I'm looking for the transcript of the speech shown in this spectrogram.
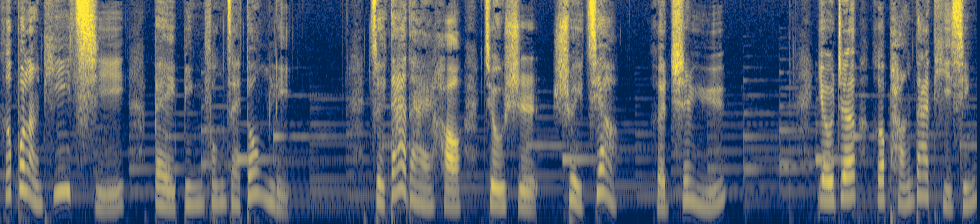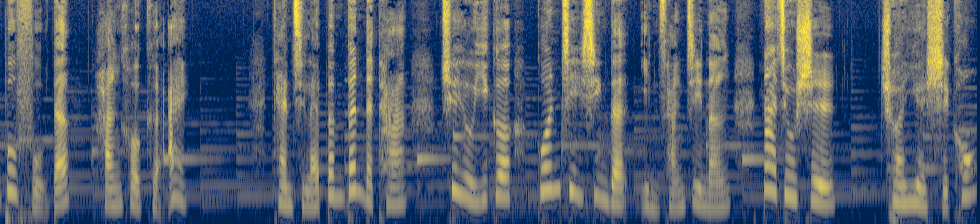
和布朗提一起被冰封在洞里，最大的爱好就是睡觉和吃鱼，有着和庞大体型不符的憨厚可爱。看起来笨笨的他，却有一个关键性的隐藏技能，那就是穿越时空。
